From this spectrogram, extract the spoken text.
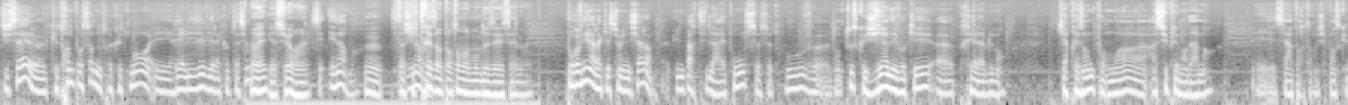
Tu sais euh, que 30% de notre recrutement est réalisé via la cooptation Ouais, bien sûr. ouais. C'est énorme. Hmm. C'est un chiffre énorme. très important dans le monde des ESN. ouais. Pour revenir à la question initiale, une partie de la réponse se trouve euh, dans tout ce que je viens d'évoquer euh, préalablement, qui représente pour moi un supplément d'âme. Et c'est important. Je pense que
